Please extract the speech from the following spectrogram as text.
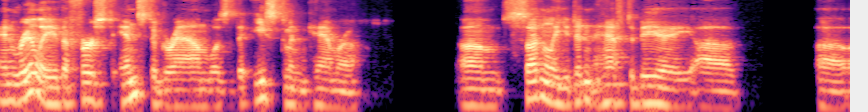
and really, the first Instagram was the Eastman camera um, suddenly you didn't have to be a uh, uh,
